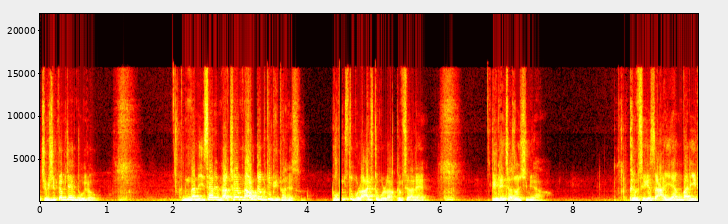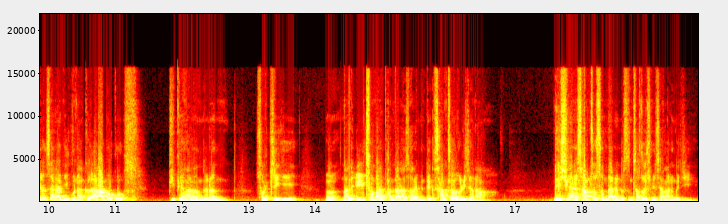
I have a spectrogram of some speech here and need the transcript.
정신병자 행동이라고. 근데 나는 이 사람이 나 처음 나올 때부터 비판했어. 누군지도 몰라. 아직도 몰라. 검색 안 해. 그게 내 자존심이야. 검색해서 아, 이 양반이 이런 사람이구나. 그 알아보고 비평하는 거는 솔직히 어, 나는 1초 만에 판단한 사람인데 그 3초가 걸리잖아. 4시간에 3초 쓴다는 것은 자존심이 상하는 거지.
